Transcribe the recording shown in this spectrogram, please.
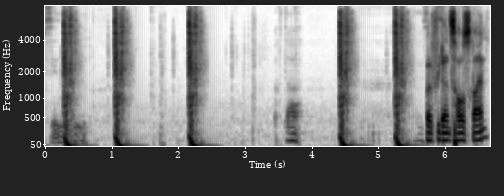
Ich sehe niemanden. Ach, da. Da Läuft wieder ins Haus rein.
